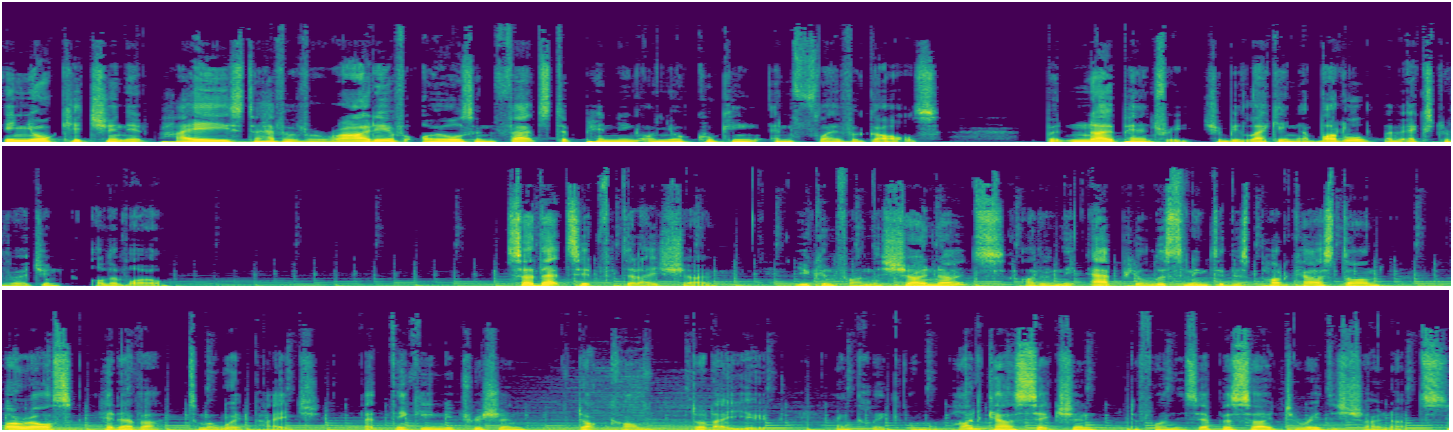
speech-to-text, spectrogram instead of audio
In your kitchen, it pays to have a variety of oils and fats depending on your cooking and flavour goals. But no pantry should be lacking a bottle of extra virgin olive oil. So that's it for today's show. You can find the show notes either in the app you're listening to this podcast on or else head over to my webpage at thinkingnutrition.com.au and click on the podcast section to find this episode to read the show notes.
